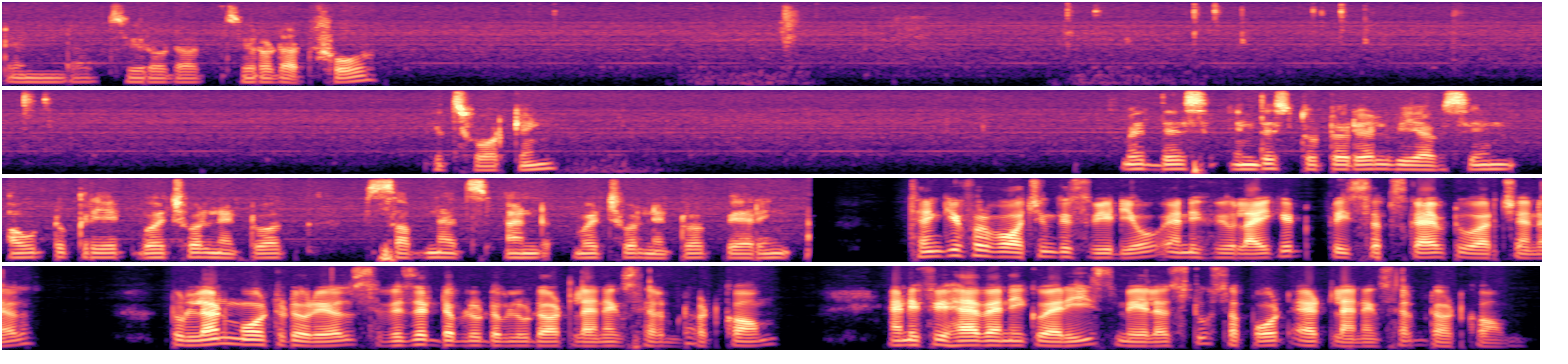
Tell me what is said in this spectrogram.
10.0.0.4 it's working with this, in this tutorial we have seen how to create virtual network, subnets and virtual network peering. Thank you for watching this video and if you like it, please subscribe to our channel. To learn more tutorials, visit www.linuxhelp.com and if you have any queries, mail us to support at linuxhelp.com.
